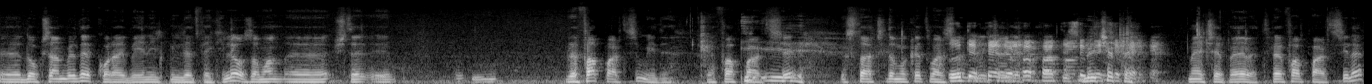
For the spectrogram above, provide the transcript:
1991'de Koray Bey'in ilk milletvekili. O zaman e, işte e, Refah Partisi miydi? Refah Partisi, Islahatçı Demokrat Partisi. IDP Refah Partisi MÇP. MÇP. MÇP evet. Refah Partisi ile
